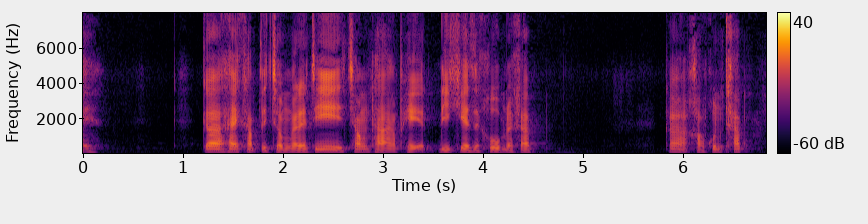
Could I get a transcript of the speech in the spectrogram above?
ก็ให้คำติดชมกันได้ที่ช่องทางเพจ DK Scoop นะครับ ก็ขอบคุณครับ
